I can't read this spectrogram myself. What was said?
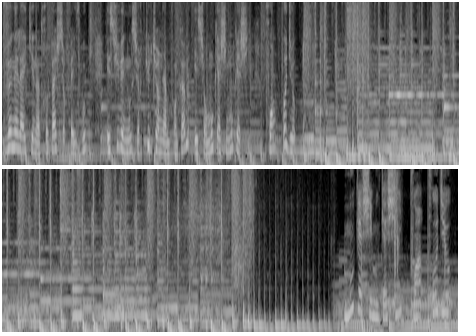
Venez liker notre page sur Facebook et suivez-nous sur culturemiam.com et sur mukashimukashi.audio. mukashimukashi.audio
